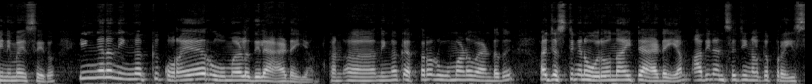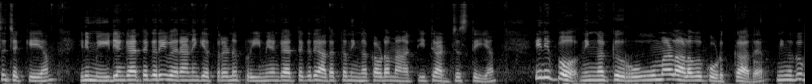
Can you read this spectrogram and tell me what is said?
മിനിമൈസ് ചെയ്തു. ഇങ്ങനെ നിങ്ങൾക്ക് കുറേ റൂമുകൾ ഇതിൽ ആഡ് ചെയ്യാം. നിങ്ങൾക്ക് എത്ര റൂമാണ് വേണ്ടത് അത് ജസ്റ്റ് ഇങ്ങനെ ഓരോന്നായിട്ട് ആഡ് ചെയ്യാം. അതിനനുസരിച്ച് നിങ്ങൾക്ക് പ്രൈസ് ചെക്ക് ചെയ്യാം. ഇനി മീഡിയം കാറ്റഗറി വരാണെങ്കിൽ എത്രയാണ് പ്രീമിയം കാറ്റഗറി അതൊക്കെ നിങ്ങൾക്ക് അവിടെ മാറ്റിയിട്ട് അഡ്ജസ്റ്റ് ചെയ്യാം. ഇനിയിപ്പോൾ നിങ്ങൾക്ക് റൂമുകൾ അളവ് കൊടുക്കാതെ നിങ്ങൾക്ക്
